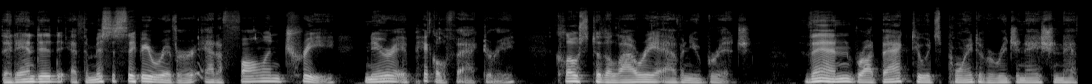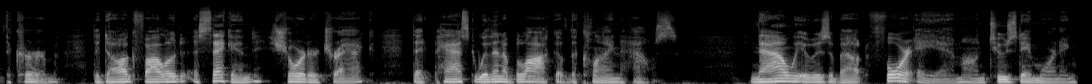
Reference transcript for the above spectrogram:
that ended at the Mississippi River at a fallen tree near a pickle factory close to the Lowry Avenue Bridge. Then, brought back to its point of origination at the curb, the dog followed a second, shorter track that passed within a block of the Klein house. Now it was about 4 a.m. on Tuesday morning,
